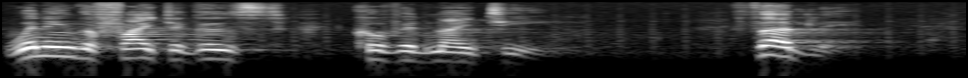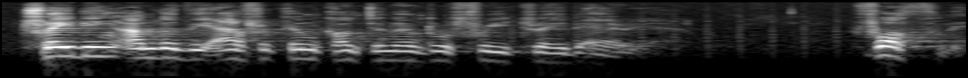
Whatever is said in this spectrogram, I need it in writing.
winning the fight against COVID-19. Thirdly, trading under the African Continental Free Trade Area. Fourthly,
